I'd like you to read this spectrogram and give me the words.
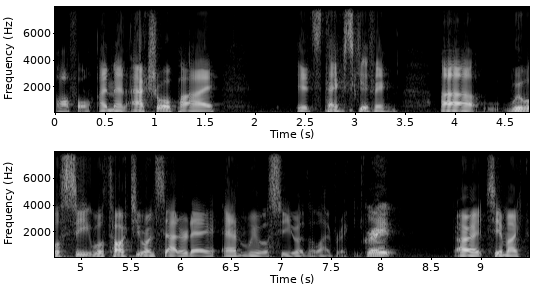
awful. I meant actual pie. It's Thanksgiving. Uh, we will see. We'll talk to you on Saturday, and we will see you at the live Ricky. Great. All right. See you, Mike.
